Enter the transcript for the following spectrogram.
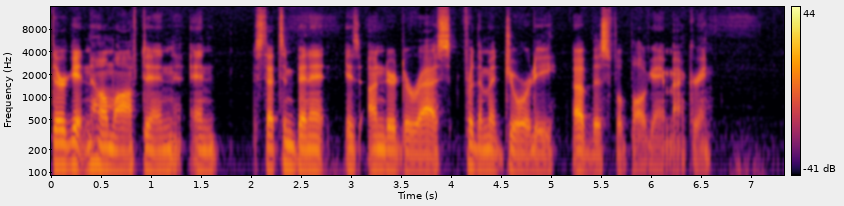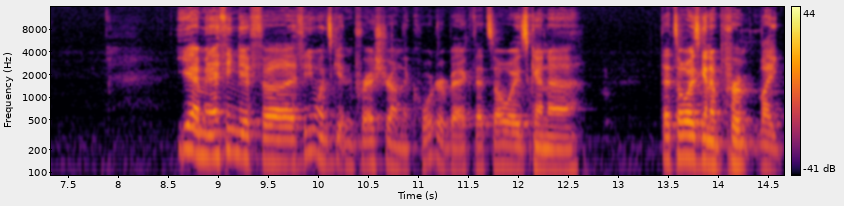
they're getting home often and Stetson Bennett is under duress for the majority of this football game, Matt Green? Yeah, I mean, I think if uh, if anyone's getting pressure on the quarterback, that's always gonna that's always gonna like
